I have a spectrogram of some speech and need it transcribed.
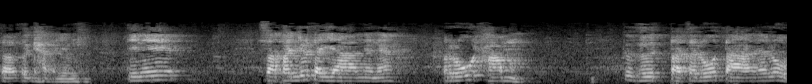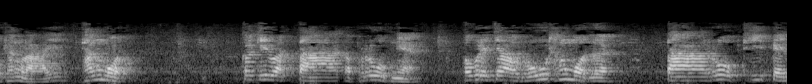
ท้าสกัดยังทีนี้สัพพัญญุตยานเนี่ยนะรู้ธรรมก็คือตัดสรู้ตาและรูปทั้งหลาย ทั้งหมด ก็คิดว่าตากับรูปเนี่ยพระพุทธเจ้ารู้ทั้งหมดเลย ตารูปที่เป็น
